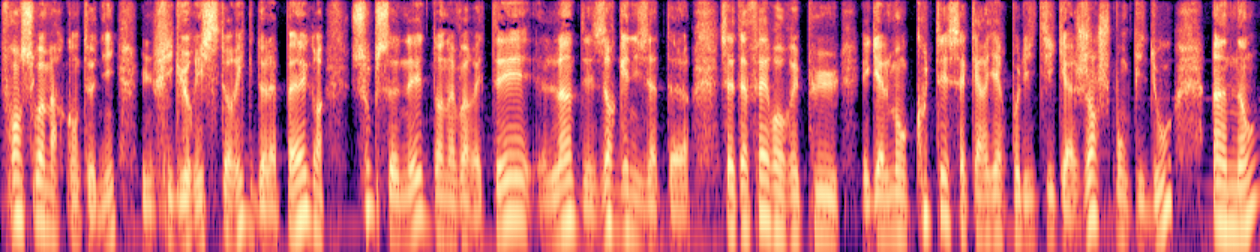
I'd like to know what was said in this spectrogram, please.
François Marc-Antony, une figure historique de la pègre, soupçonné d'en avoir été l'un des organisateurs. Cette affaire aurait pu également coûter sa carrière politique à Georges Pompidou, un an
